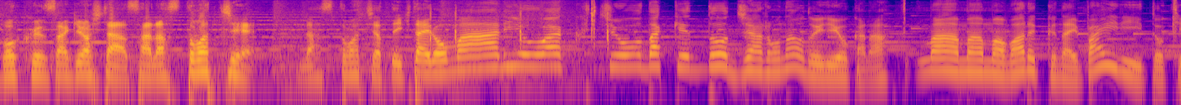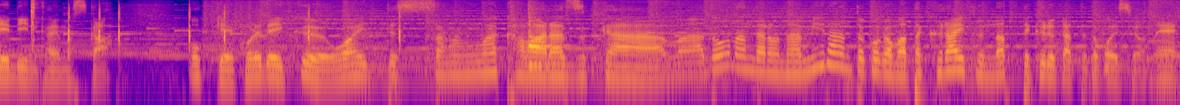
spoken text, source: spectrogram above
僕くんさん来ました。さあ、ラストマッチ。ラストマッチやっていきたい。ロマーリオは口調だけど、じゃあロナウド入れようかな。まあまあまあ悪くない。バイリーと KD に変えますか。OK、これでいく。お相手さんは変わらずか。まあどうなんだろうな。ミラーのとこがまたクライフになってくるかってとこですよね。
